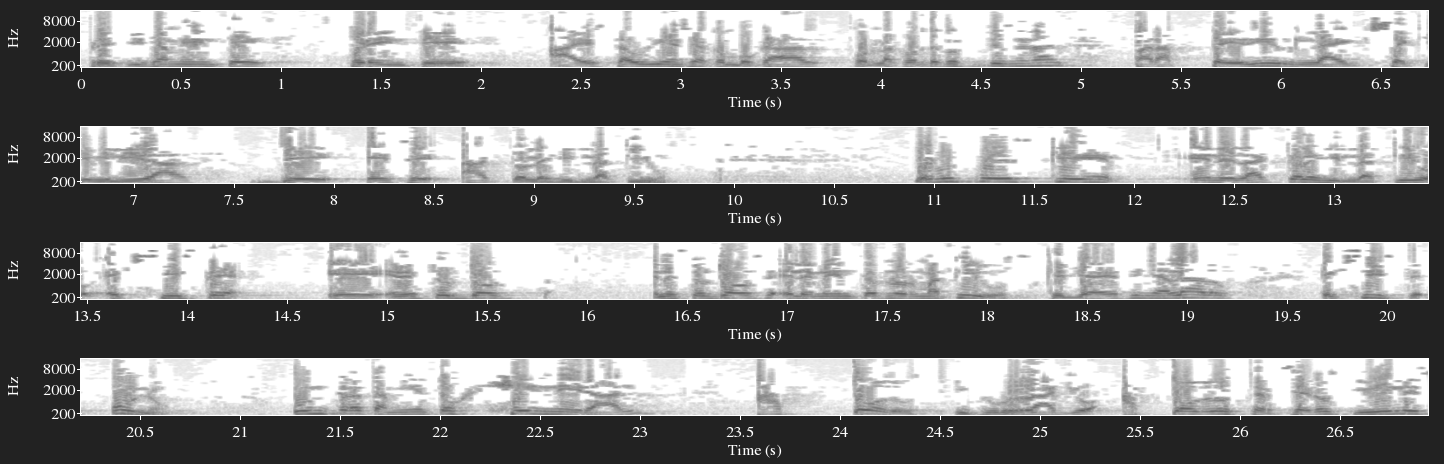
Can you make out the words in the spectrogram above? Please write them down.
precisamente frente a esta audiencia convocada por la Corte Constitucional para pedir la exequibilidad de ese acto legislativo. Vemos pues que en el acto legislativo existe eh, en estos dos en estos dos elementos normativos que ya he señalado existe uno un tratamiento general a todos y subrayo a todos los terceros civiles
